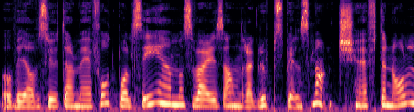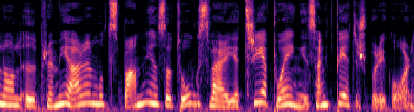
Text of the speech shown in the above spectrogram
Och vi avslutar med fotbolls-EM och Sveriges andra gruppspelsmatch. Efter 0-0 i premiären mot Spanien så tog Sverige tre poäng i Sankt Petersburg igår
